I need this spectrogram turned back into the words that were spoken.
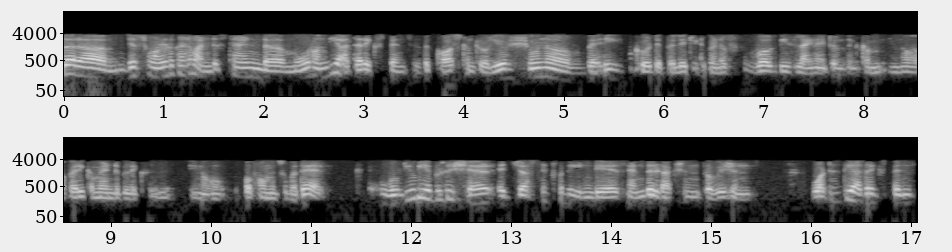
sir. Um, just wanted to kind of understand uh, more on the other expenses, the cost control. You've shown a very good ability to kind of work these line items and, come, you know, a very commendable, you know, performance over there. Would you be able to share, adjusted for the Ind AS and the reduction provisions, what is the other expense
